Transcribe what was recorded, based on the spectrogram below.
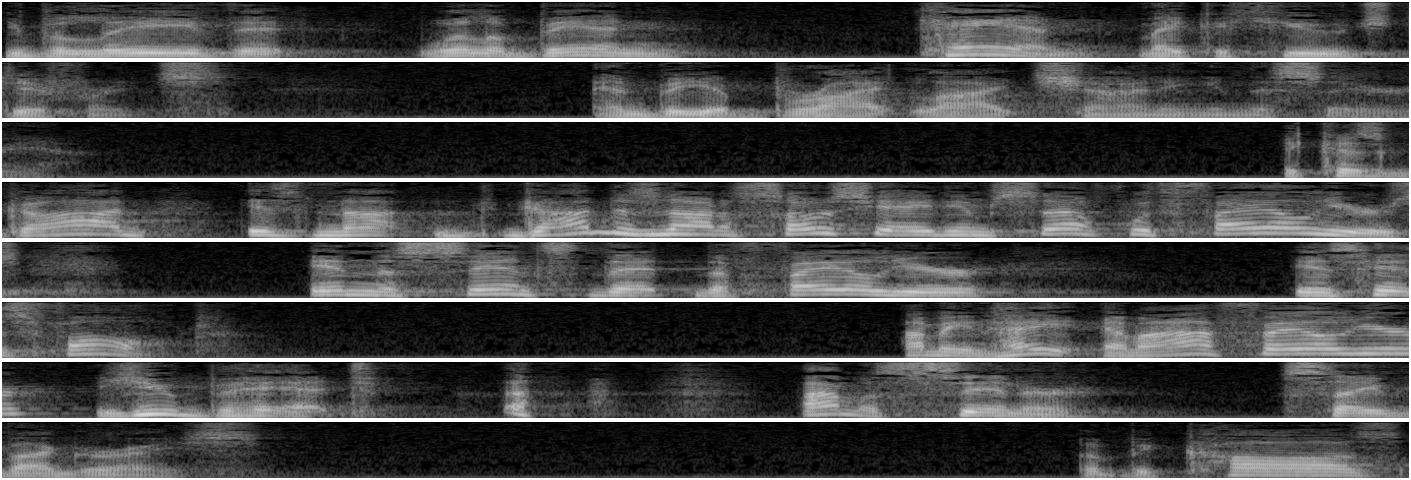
You believe that Willow Bend can make a huge difference and be a bright light shining in this area. Because God is not God does not associate himself with failures in the sense that the failure is his fault. I mean, hey, am I a failure? You bet. I'm a sinner saved by grace. But because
